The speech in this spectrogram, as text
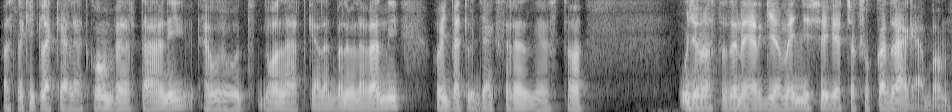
azt nekik le kellett konvertálni, eurót, dollárt kellett belőle venni, hogy be tudják szerezni ezt a ugyanazt az energia mennyiséget, csak sokkal drágábban.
